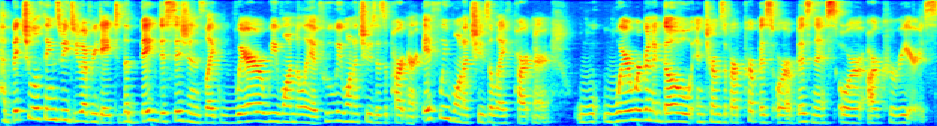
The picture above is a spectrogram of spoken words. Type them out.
habitual things we do every day to the big decisions like where we want to live, who we want to choose as a partner, if we want to choose a life partner, where we're going to go in terms of our purpose or our business or our careers.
